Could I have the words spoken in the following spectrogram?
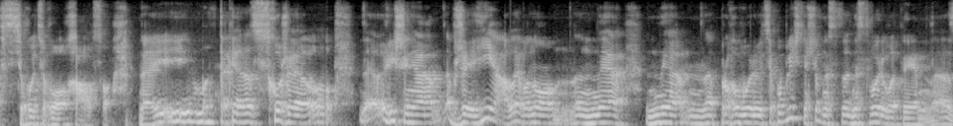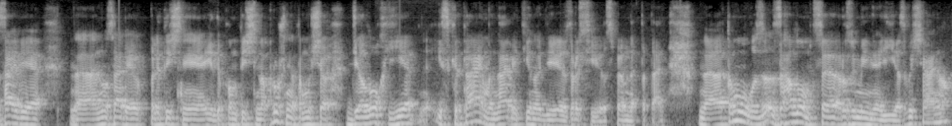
всього цього хаосу. Е, І таке схоже е, рішення вже є, але воно не, не проговорюється публічно, щоб не ст- створювати зайві, ну, зайві політичні і дипломатичні напруження, тому що діалог є із Китаєм, і навіть іноді з Росією з певних питань. Тому загалом це розуміння є, звичайно.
